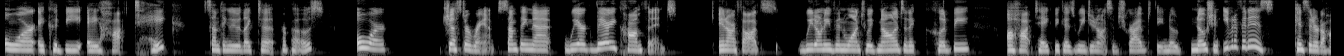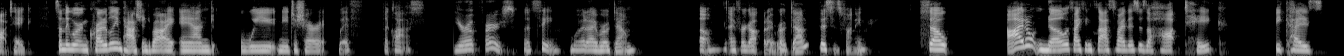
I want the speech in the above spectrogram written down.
Or it could be a hot take, something we would like to propose, or just a rant, something that we are very confident in our thoughts. We don't even want to acknowledge that it could be a hot take because we do not subscribe to the no- notion, even if it is considered a hot take, something we're incredibly impassioned by, and we need to share it with the class. You're up first. Let's see what I wrote down. Oh, I forgot what I wrote down. This is funny. So I don't know if I can classify this as a hot take because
